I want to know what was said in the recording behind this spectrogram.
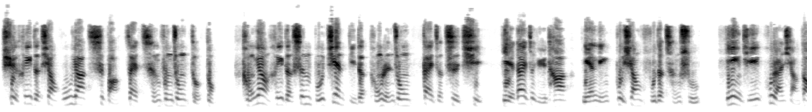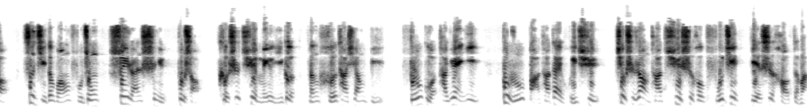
却黑得像乌鸦翅膀在晨风中抖动。同样黑的深不见底的瞳仁中带着稚气，也带着与他年龄不相符的成熟。应急忽然想到，自己的王府中虽然侍女不少，可是却没有一个能和她相比。如果他愿意，不如把她带回去，就是让她去世后福晋也是好的嘛。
